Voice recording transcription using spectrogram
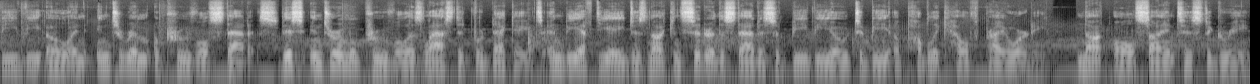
BVO an interim approval status. This interim approval has lasted for decades, and the FDA does not consider the status of BVO to be a public health priority. Not all scientists agree.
